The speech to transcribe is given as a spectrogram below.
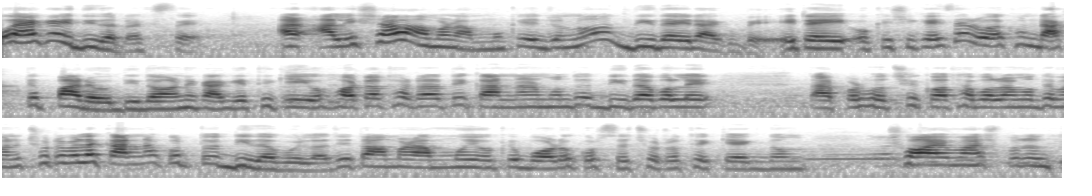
ও একাই দিদা ডাকছে। আর আলিশা আমার আম্মুকে এর জন্য দিদাই রাখবে, এটাই ওকে শিখাইছে। আর ও এখন ডাকতে পারেও, দিদা অনেক আগে থেকেই হঠাৎ হঠাৎই কান্নার মধ্যে দিদা বলে, তারপর হচ্ছে কথা বলার মধ্যে মানে ছোটবেলায় কান্না করতেও দিদা বলল যেহেতু আমার আম্মুই ওকে বড় করছে ছোট থেকে একদম ছয় মাস পর্যন্ত।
